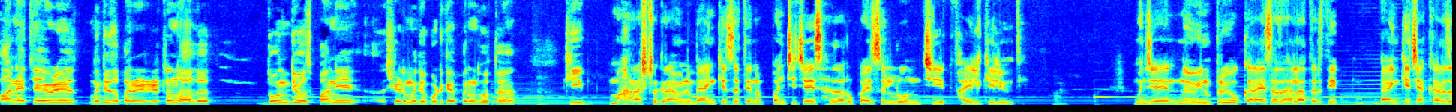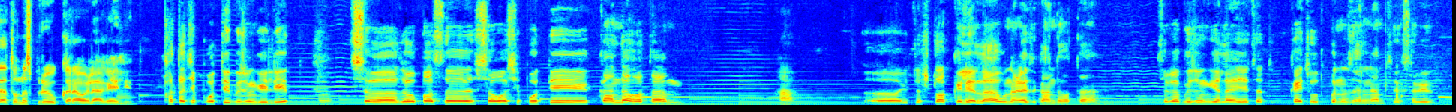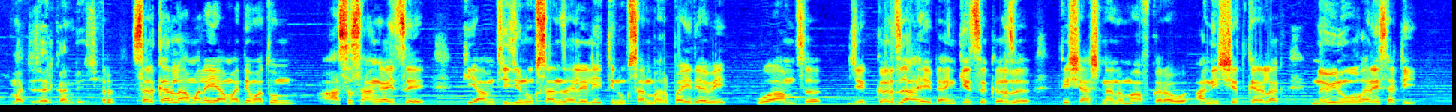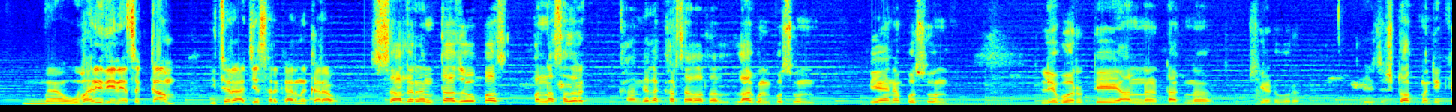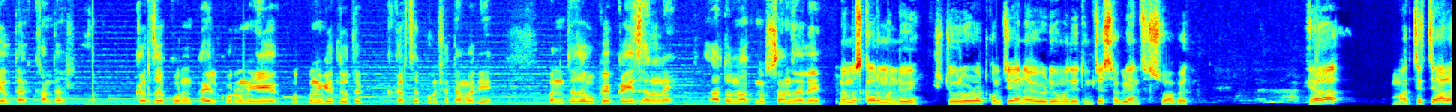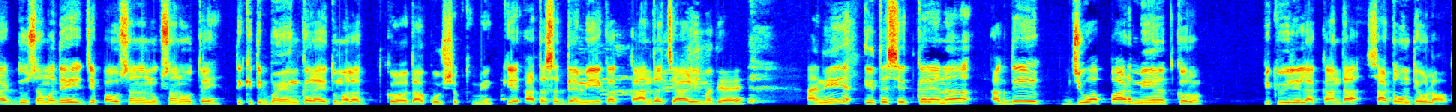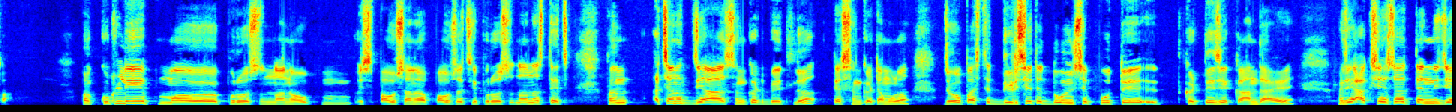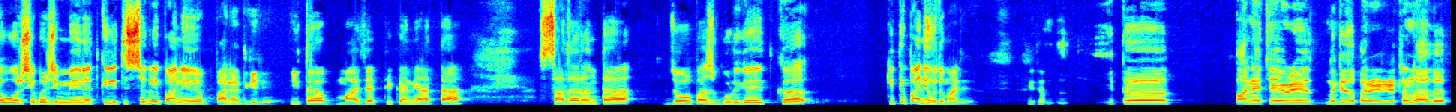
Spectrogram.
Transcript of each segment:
पाण्याच्या वेळेस नदीचं पाणी रिटर्न आलं दोन दिवस पाणी शेडमध्ये गुडघ्यापर्यंत होतं. की महाराष्ट्र ग्रामीण बँकेचं त्यानं पंचेचाळीस हजार रुपयाचं लोनची एक फाईल केली होती. म्हणजे नवीन प्रयोग करायचा झाला तर ते बँकेच्या कर्जातूनच प्रयोग करावे लागायले खताचे पोते भिजून गेलेत. स- जवळपास सव्वाशे पोते कांदा होता. हा. इथं स्टॉक केलेला उन्हाळ्याचा कांदा होता. सगळं भिजून गेला याच्यात काहीच उत्पन्न झालं नाही आमचं सगळे माती झाली कांद्याची. तर सरकारला आम्हाला या माध्यमातून असं सांगायचंय की आमची जी नुकसान झालेली ती नुकसान भरपाई द्यावी व आमचं जे कर्ज आहे बँकेचं कर्ज ते शासनानं माफ करावं आणि शेतकऱ्याला नवीन उभारीसाठी उभारी देण्याचं काम इथं राज्य सरकारनं करावं. साधारणतः जवळपास पन्नास हजार कांद्याला खर्च आला होता लागवणपासून बियाण्यापासून लेबर ते आणणं टाकणं शेडवर स्टॉकमध्ये केलता कांदा कर्ज करून फाईल करून हे उत्पन्न घेतलं होतं खर्च करून शेतामध्ये पण त्याचा उपयोग काहीच झाला नाही. अतोनात नुकसान झालंय. नमस्कार मंडळी. स्टोरी डॉट कॉमच्या या नव्या व्हिडिओमध्ये तुमच्या सगळ्यांचं स्वागत. ह्या मागच्या चार आठ दिवसामध्ये जे पावसानं नुकसान होतंय ते किती भयंकर आहे तुम्हाला क- दाखवू शकतो मी. की आता सध्या मी एका कांदा चाळीमध्ये आहे. आणि इथं शेतकऱ्यानं अगदी जीवापाड मेहनत करून पिकविलेला कांदा साठवून ठेवला होता. पण कुठली म- पूर्वसूचना न पावसानं पावसाची पूर्वसूचना नसतेच. पण अचानक जे संकट बेतलं त्या संकटामुळं जवळपास ते दीडशे ते दोनशे पोते कट्टे जे कांदा आहे म्हणजे अक्षरशः त्यांनी जे वर्षभर जी मेहनत केली ती सगळी पाणी पाण्यात गेली. इथं माझ्या ठिकाणी आता साधारणतः जवळपास गुडघ्या इतकं किती पाणी होतं माझे? इथं. इथं पाण्याच्या वेळेस नदीचं पाणी रिटर्न आलं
